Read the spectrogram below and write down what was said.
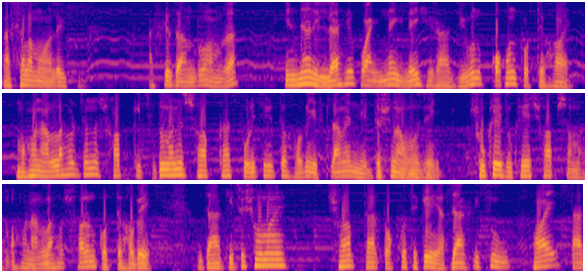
আসসালামু আলাইকুম। আজকে জানব আমরা, ইন্না লিল্লাহি ওয়া ইন্না ইলাইহি রাজিউন কখন পড়তে হয়? মহান আল্লাহর জন্য সব কিছু মানে সব কাজ পরিচালিত হবে ইসলামের নির্দেশনা অনুযায়ী। সুখে দুঃখে সব সময় মহান আল্লাহর স্মরণ করতে হবে। যা কিছু সময় সব তার পক্ষ থেকেই আসে। যা কিছু হয় তার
